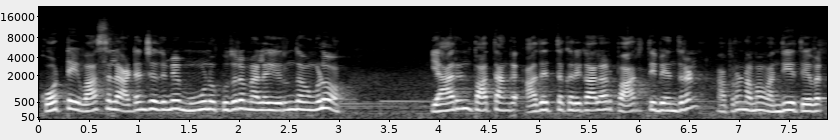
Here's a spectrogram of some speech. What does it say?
கோட்டை வாசலை அடைஞ்சதுமே மூணு குதிரை மேலே இருந்தவங்களும் யாருன்னு பார்த்தாங்க. ஆதித்த கரிகாலர் பார்த்திபேந்திரன் அப்புறம் நம்ம வந்தியத்தேவன்.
